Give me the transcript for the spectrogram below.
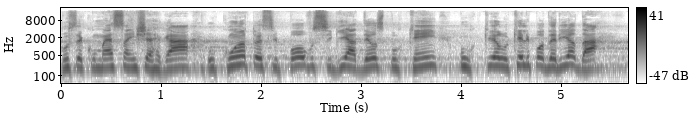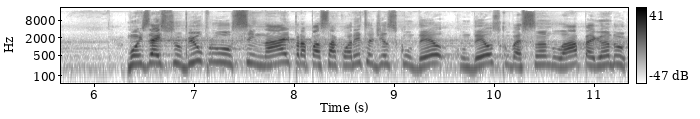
você começa a enxergar o quanto esse povo seguia a Deus por quem, por aquilo que ele poderia dar. Moisés subiu para o Sinai para passar 40 dias com Deus, com Deus, conversando lá, pegando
